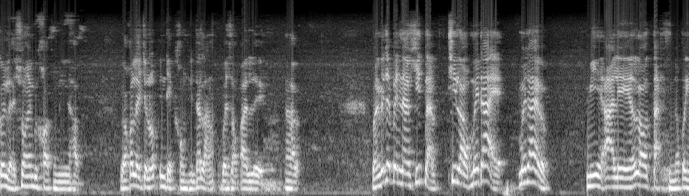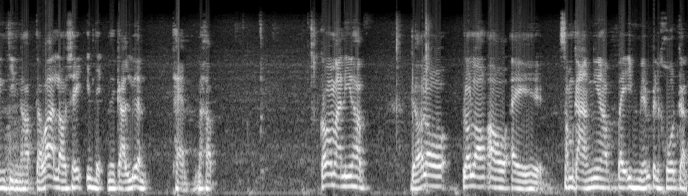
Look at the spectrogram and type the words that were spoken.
ก็เหลือช่วงให้วิเคราะห์ตรงนี้นะครับ เราก็เลยจะลบอินเด็กซ์ของหินด้านหลังออกไปสองอันเลยนะครับ มันก็จะเป็นแนวคิดแบบที่เราไม่ได้ไม่ได้แบบมีอาร์เรย์แล้วเราตัดหินออกไปจริงๆนะครับ แต่ว่าเราใช้อินเด็กซ์ในการเลื่อนแทนนะครับ ก็ประมาณนี้ครับ เดี๋ยวเราเราลองเอาไอ้สมการนี้ครับไป implement เป็นโค้ดกัน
